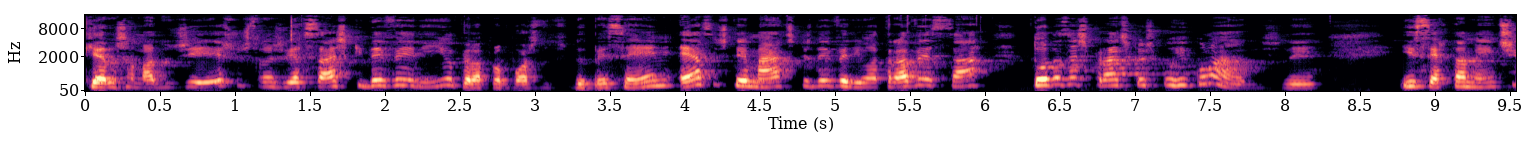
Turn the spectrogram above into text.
que eram chamados de eixos transversais que deveriam, pela proposta do PCN, essas temáticas deveriam atravessar todas as práticas curriculares, né? E certamente,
